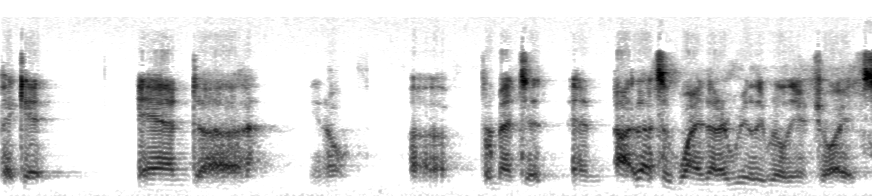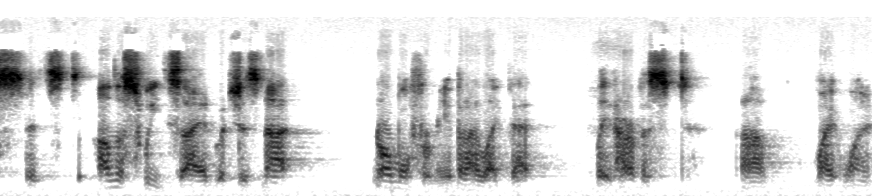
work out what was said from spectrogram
pick it and uh, you know uh, ferment it. And uh, that's a wine that I really really enjoy. It's it's on the sweet side, which is not normal for me, but I like that late harvest um, white wine.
